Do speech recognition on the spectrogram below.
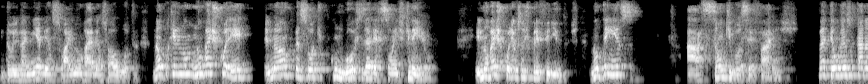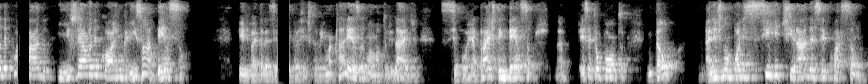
então ele vai me abençoar e não vai abençoar o outro. Não, porque ele não, não vai escolher. Ele não é uma pessoa que, com gostos e aversões, que nem eu. Ele não vai escolher os seus preferidos. Não tem isso. A ação que você faz vai ter um resultado adequado. E isso é a ordem cósmica. Isso é uma benção. Ele vai trazer para a gente também uma clareza, uma maturidade. Se eu correr atrás, tem bênçãos. Né? Esse é, é o ponto. Então, a gente não pode se retirar dessa equação.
